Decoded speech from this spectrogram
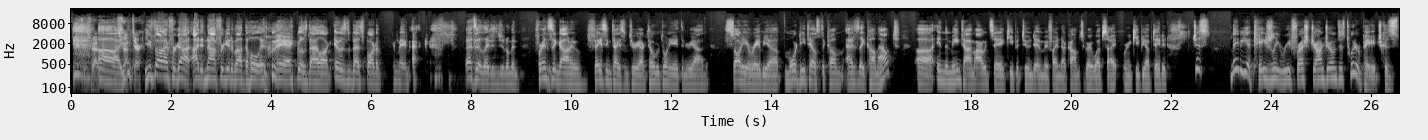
Disrupt, uh, disruptor. You, you, thought I forgot. I did not forget about the whole MMA angles dialogue. It was the best part of Maymac. That's it, ladies and gentlemen. Francis Ngannou facing Tyson Fury October 28th in Riyadh, Saudi Arabia. More details to come as they come out. Uh, in the meantime, I would say keep it tuned to MMAfighting.com. It's a great website. We're going to keep you updated. Just maybe occasionally refresh Jon Jones's Twitter page because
